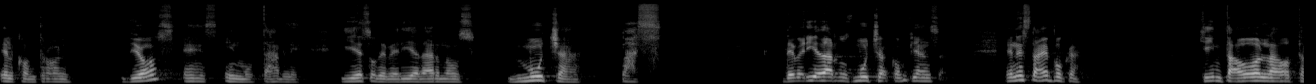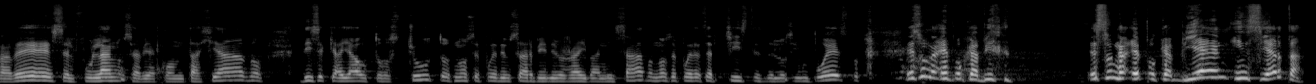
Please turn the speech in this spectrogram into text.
el control. Dios es inmutable y eso debería darnos mucha paz. debería darnos mucha confianza. En esta época, quinta ola otra vez, el fulano se había contagiado, dice que hay autos chutos, no se puede usar vidrio raibanizado, no se puede hacer chistes de los impuestos. Es una época bien, es una época bien incierta,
